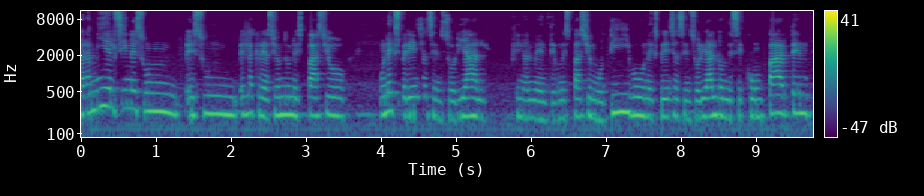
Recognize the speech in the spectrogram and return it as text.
Para mí el cine es, un, es, un, es la creación de un espacio, una experiencia sensorial, finalmente, un espacio emotivo, una experiencia sensorial donde se comparten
